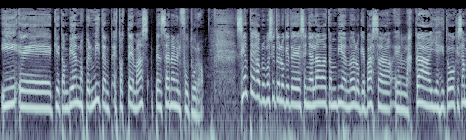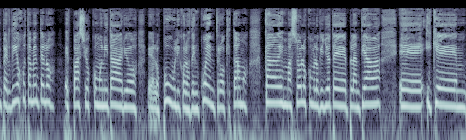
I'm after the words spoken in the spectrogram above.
y eh, que también nos permiten estos temas pensar en el futuro. ¿Sientes a propósito de lo que te señalaba también, ¿no? de lo que pasa en las calles y todo, que se han perdido justamente los espacios comunitarios, eh, los públicos, los de encuentro, que estamos cada vez más solos, como lo que yo te planteaba, eh, y que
